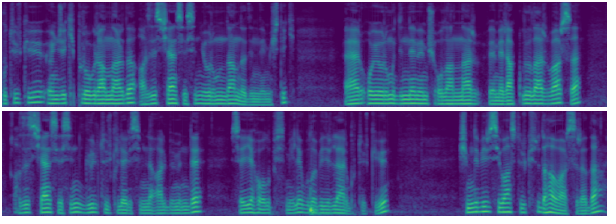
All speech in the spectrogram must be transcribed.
Bu türküyü önceki programlarda Aziz Şenses'in yorumundan da dinlemiştik. Eğer o yorumu dinlememiş olanlar ve meraklılar varsa Aziz Şenses'in Gül Türküler isimli albümünde Seyyah olup ismiyle bulabilirler bu türküyü. Şimdi bir Sivas türküsü daha var sırada.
